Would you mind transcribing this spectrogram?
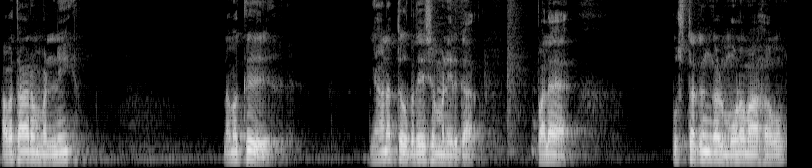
அவதாரம் பண்ணி நமக்கு ஞானத்தை உபதேசம் பண்ணியிருக்கா. பல புஸ்தகங்கள் மூலமாகவும்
